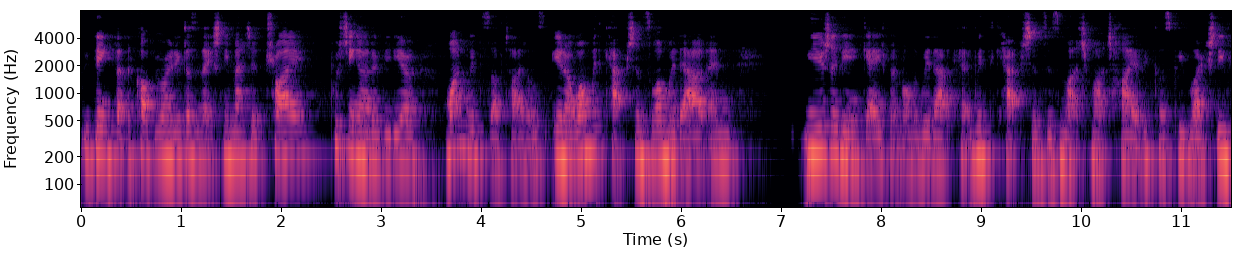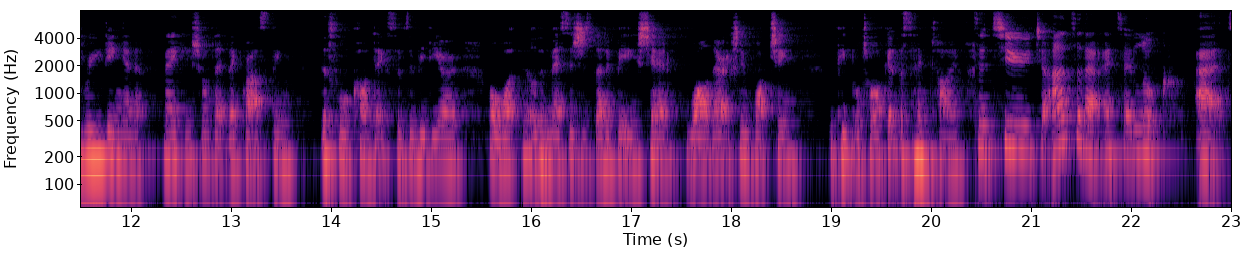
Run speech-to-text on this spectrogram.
you think that the copywriting doesn't actually matter, try pushing out a video, one with subtitles, you know, one with captions, one without, and usually the engagement on the without with captions is much much higher because people are actually reading and making sure that they're grasping the full context of the video or what or the messages that are being shared while they're actually watching the people talk at the same time. So to to answer that, I'd say look at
